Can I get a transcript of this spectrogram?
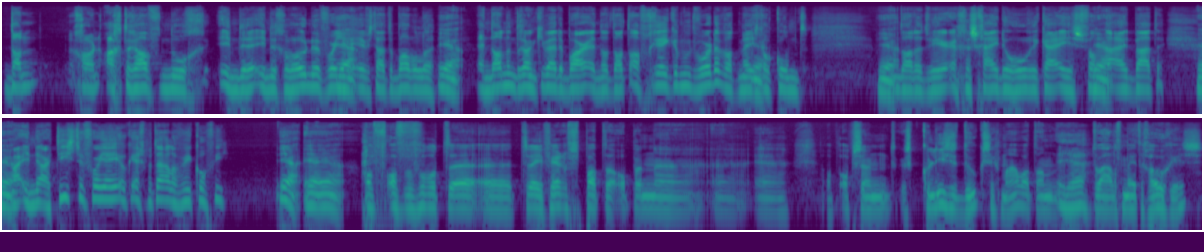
Dan gewoon achteraf nog in de, in de gewone voor je Ja. even staat te babbelen. ja, En dan een drankje bij de bar en dat dat afgerekend moet worden. Wat meestal komt ja, omdat het weer een gescheiden horeca is van de uitbaten. Maar in de artiestenfoyer ook echt betalen voor je koffie? Ja, ja, ja. Of, of bijvoorbeeld eh, eh, twee verfspatten op een eh, op, op zo'n coulissendoek, zeg maar, wat dan Ja. 12 meter hoog is.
